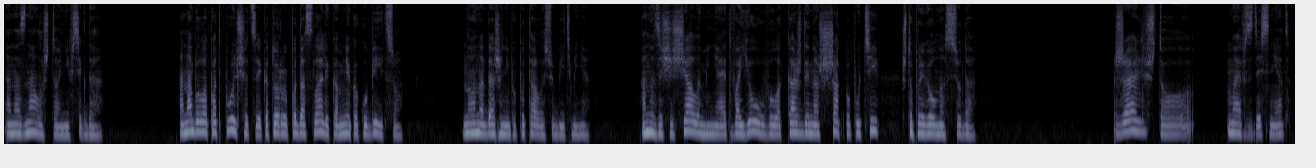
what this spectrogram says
Она знала, что не всегда. Она была подпольщицей, которую подослали ко мне как убийцу. Но она даже не попыталась убить меня. Она защищала меня и отвоевывала каждый наш шаг по пути, что привел нас сюда. «Жаль, что Мэвс здесь нет», —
